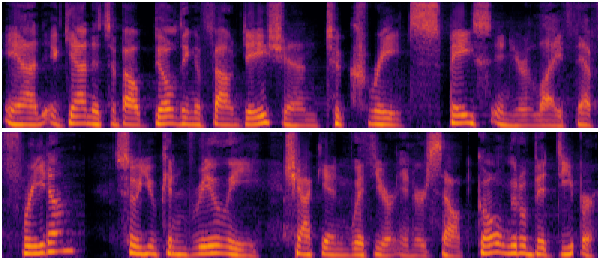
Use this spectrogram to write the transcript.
And again, it's about building a foundation to create space in your life, that freedom, so you can really check in with your inner self. Go a little bit deeper.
